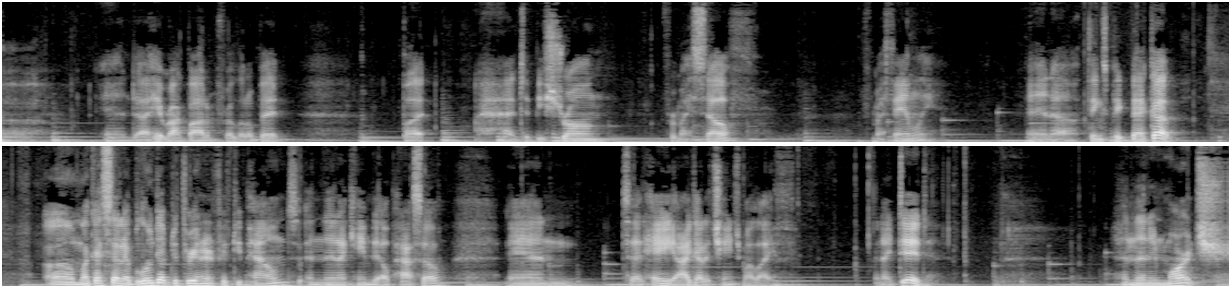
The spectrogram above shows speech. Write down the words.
Uh, and I hit rock bottom for a little bit, but I had to be strong for myself for my family. And uh, things picked back up. Um, like I said, I ballooned up to 350 pounds, and then I came to El Paso and said, Hey, I got to change my life. And I did. And then in March,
